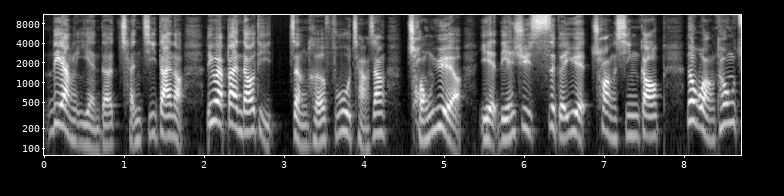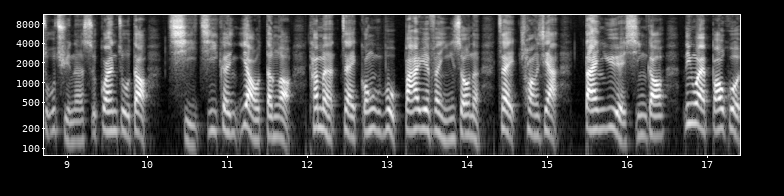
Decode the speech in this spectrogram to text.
亮眼的成绩单哦。另外，半导体。整合服务厂商重越哦，也连续四个月创新高。那网通族群呢，是关注到启基跟耀登哦，他们在公布八月份营收呢，在创下单月新高。另外，包括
